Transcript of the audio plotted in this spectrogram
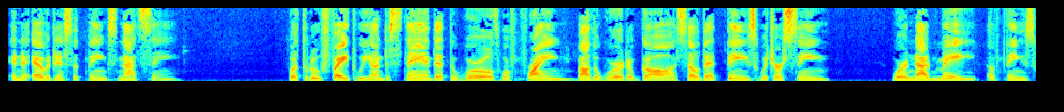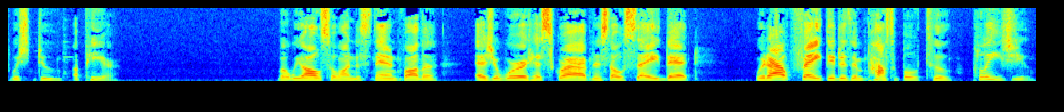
and the evidence of things not seen. For through faith we understand that the worlds were framed by the word of God, so that things which are seen were not made of things which do appear. But we also understand, Father, as your word has scribed, and so say that without faith it is impossible to please you.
